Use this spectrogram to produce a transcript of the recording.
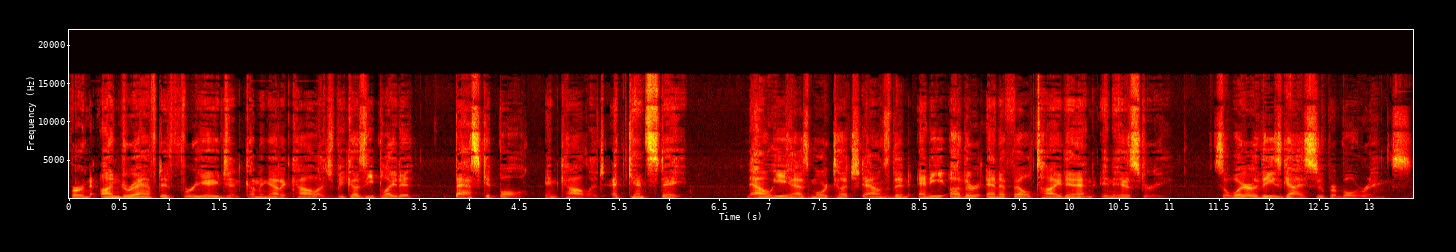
For an undrafted free agent coming out of college because he played basketball in college at Kent State. Now he has more touchdowns than any other NFL tight end in history. So where are these guys' Super Bowl rings?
